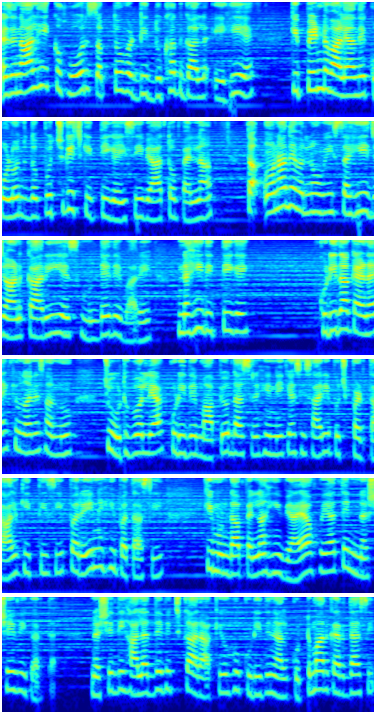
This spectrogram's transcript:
ਇਸ ਦੇ ਨਾਲ ਹੀ ਇੱਕ ਹੋਰ ਸਭ ਤੋਂ ਵੱਡੀ ਦੁਖਦ ਗੱਲ ਇਹ ਹੈ ਕਿ ਪਿੰਡ ਵਾਲਿਆਂ ਦੇ ਕੋਲੋਂ ਜਦੋਂ ਪੁੱਛਗਿੱਛ ਕੀਤੀ ਗਈ ਸੀ ਵਿਆਹ ਤੋਂ ਪਹਿਲਾਂ, ਤਾਂ ਉਹਨਾਂ ਦੇ ਵੱਲੋਂ ਵੀ ਸਹੀ ਜਾਣਕਾਰੀ ਇਸ ਮੁੰਡੇ ਦੇ ਬਾਰੇ ਨਹੀਂ ਦਿੱਤੀ ਗਈ। ਕੁੜੀ ਦਾ ਕਹਿਣਾ ਹੈ ਕਿ ਉਹਨਾਂ ਨੇ ਸਾਨੂੰ ਝੂਠ ਬੋਲਿਆ। ਕੁੜੀ ਦੇ ਮਾਪਿਓ ਦੱਸ ਰਹੇ ਨੇ ਕਿ ਅਸੀਂ ਸਾਰੀ ਪੁੱਛ ਪੜਤਾਲ ਕੀਤੀ ਸੀ, ਪਰ ਇਹ ਨਹੀਂ ਪਤਾ ਸੀ ਕਿ ਮੁੰਡਾ ਪਹਿਲਾਂ ਹੀ ਵਿਆਹਿਆ ਹੋਇਆ ਤੇ ਨਸ਼ੇ ਵੀ ਕਰਦਾ ਨਸ਼ੇ ਦੀ ਹਾਲਤ ਦੇ ਵਿੱਚ ਘਰ ਆ ਕੇ ਉਹ ਕੁੜੀ ਦੇ ਨਾਲ ਕੁੱਟਮਾਰ ਕਰਦਾ ਸੀ।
